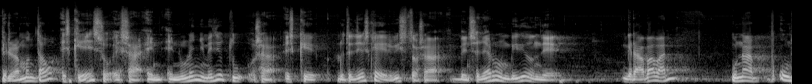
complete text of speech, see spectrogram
Pero lo han montado, es que eso, en, en un año y medio tú, o sea, es que lo tendrías que haber visto. O sea, me enseñaron un vídeo donde grababan un,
